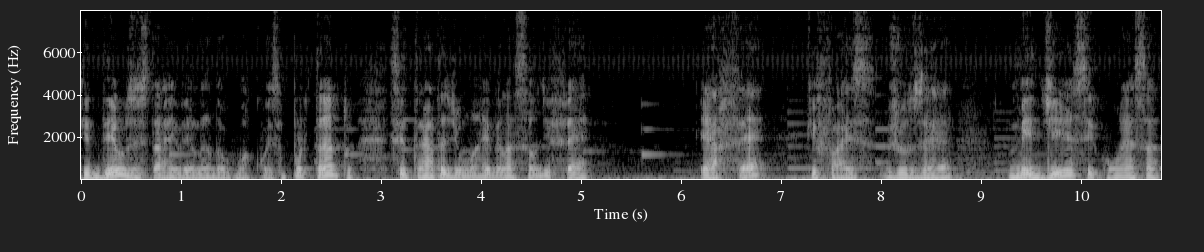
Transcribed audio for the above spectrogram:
que Deus está revelando alguma coisa. Portanto, se trata de uma revelação de fé. É a fé que faz José medir-se com essa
